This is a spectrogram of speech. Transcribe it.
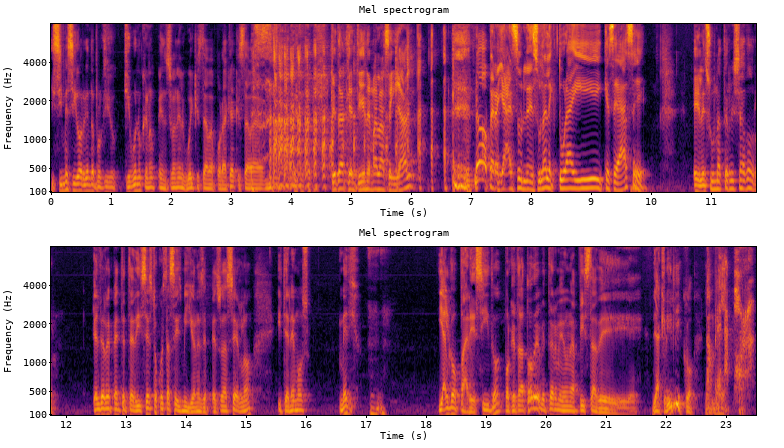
Y sí me sigo riendo porque digo, qué bueno que no pensó en el güey que estaba por acá, que estaba... ¿Qué tal que tiene mala señal? No, pero ya es, un- es una lectura ahí que se hace. Él es un aterrizador. Él de repente te dice, esto cuesta 6 millones de pesos hacerlo y tenemos medio. Y algo parecido, porque trató de meterme en una pista de, de acrílico. No, hombre, la porra.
